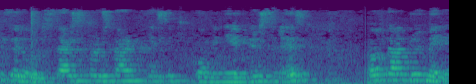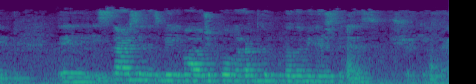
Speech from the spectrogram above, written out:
güzel olur. İster spor ister klasik kombinleyebilirsiniz. Önden düğmeli. Ee, isterseniz beli bağcıklı olarak da kullanabilirsiniz. Şu şekilde.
